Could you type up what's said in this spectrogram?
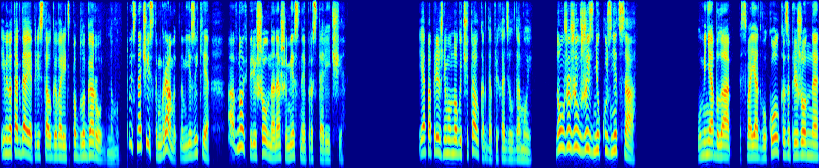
Именно тогда я перестал говорить по-благородному, то есть на чистом, грамотном языке, а вновь перешел на наше местное просторечие. Я по-прежнему много читал, когда приходил домой, но уже жил жизнью кузнеца. У меня была своя двуколка, запряженная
